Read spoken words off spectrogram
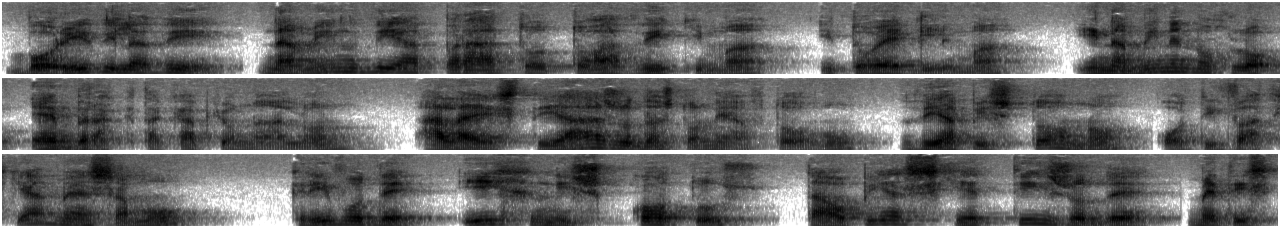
Μπορεί δηλαδή να μην διαπράττω το αδίκημα ή το έγκλημα ή να μην ενοχλώ έμπρακτα κάποιον άλλον, αλλά εστιάζοντας τον εαυτό μου διαπιστώνω ότι βαθιά μέσα μου κρύβονται ίχνη σκότους τα οποία σχετίζονται με τις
